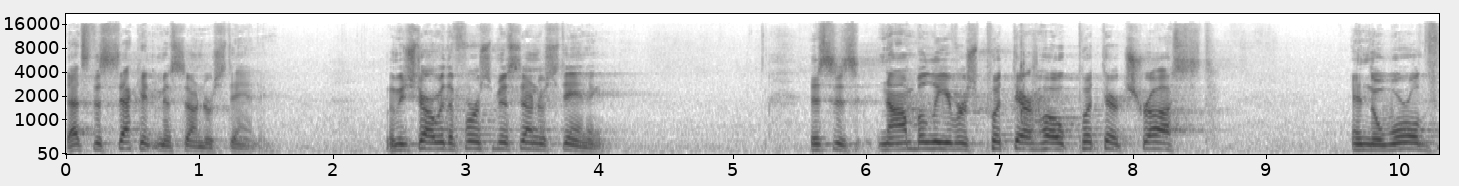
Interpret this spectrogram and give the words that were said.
that's the second misunderstanding. Let me start with the first misunderstanding. This is non believers put their hope, put their trust in the world,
